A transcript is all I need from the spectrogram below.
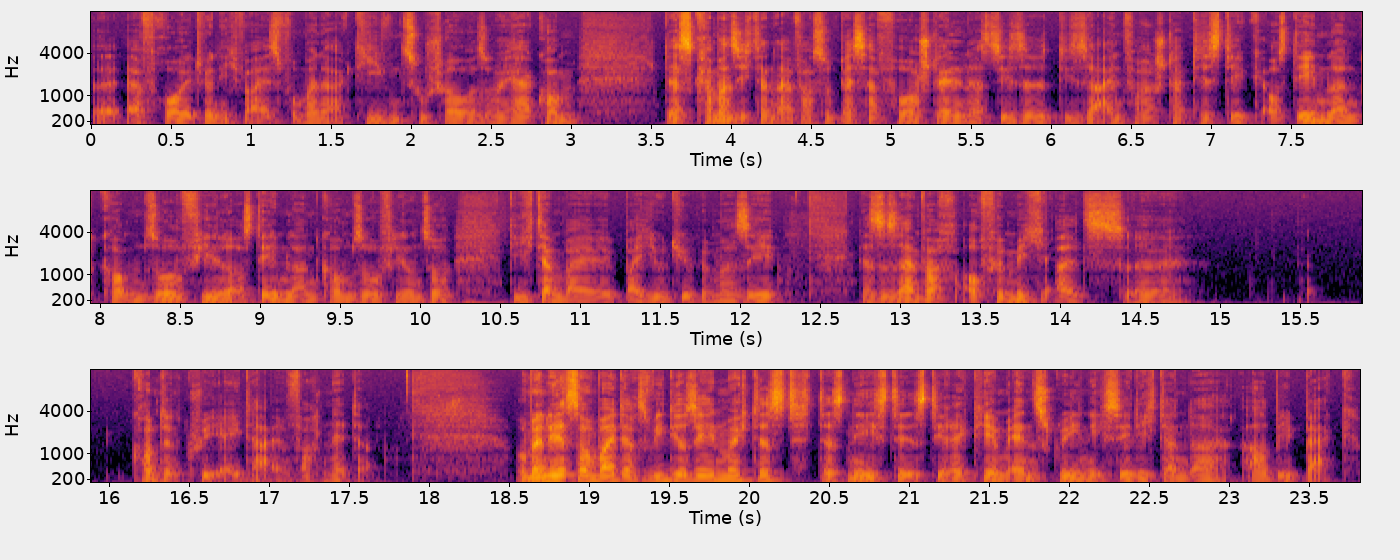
äh, erfreut, wenn ich weiß, wo meine aktiven Zuschauer so herkommen das kann man sich dann einfach so besser vorstellen, als diese, diese einfache Statistik, aus dem Land kommen so viel, aus dem Land kommen so viel und so, die ich dann bei, bei YouTube immer sehe. Das ist einfach auch für mich als äh, Content Creator einfach netter. Und wenn du jetzt noch ein weiteres Video sehen möchtest, das nächste ist direkt hier im Endscreen. Ich sehe dich dann da. I'll be back.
